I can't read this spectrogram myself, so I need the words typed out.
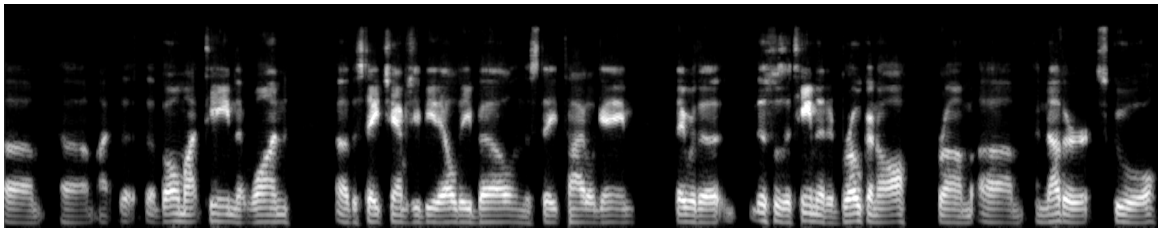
um, um, the, the Beaumont team that won uh, the state championship, beat LD Bell in the state title game. They were the this was a team that had broken off from um, another school.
